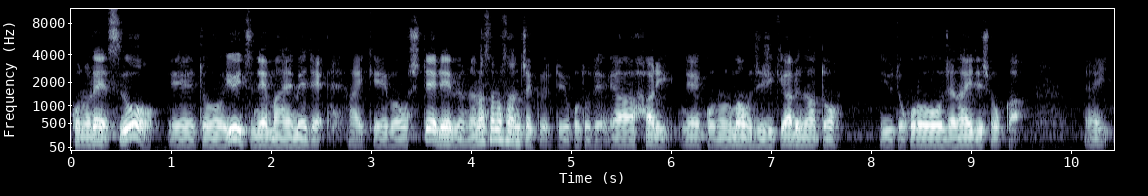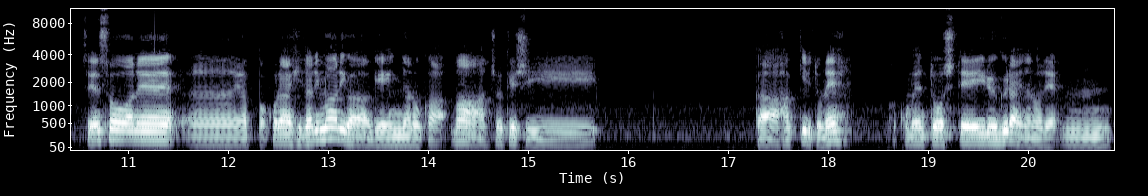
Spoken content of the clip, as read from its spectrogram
このレースを、えっ、ー、と、唯一ね、前目で、はい、競馬をして、0秒7差の3着ということで、やはりね、この馬も自力あるなというところじゃないでしょうか。はい。前走はね、うん、やっぱこれは左回りが原因なのか、まあ、調教師がはっきりとね、コメントをしているぐらいなので、うん、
